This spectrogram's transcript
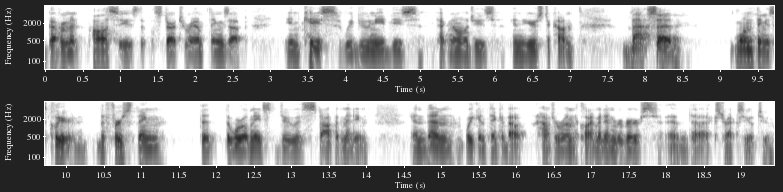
government policies that will start to ramp things up in case we do need these technologies in the years to come. That said, one thing is clear: the first thing that the world needs to do is stop emitting and then we can think about how to run the climate in reverse and uh, extract CO2.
